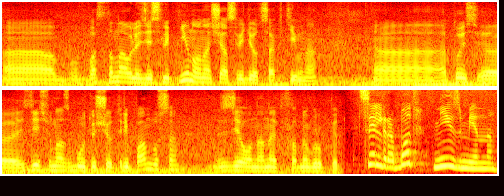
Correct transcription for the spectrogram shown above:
Э, Восстанавливали здесь лепнину, она сейчас ведется активно. Э, То есть э, здесь у нас будет еще три пандуса сделано на этой входной группе. Цель работ неизменна.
